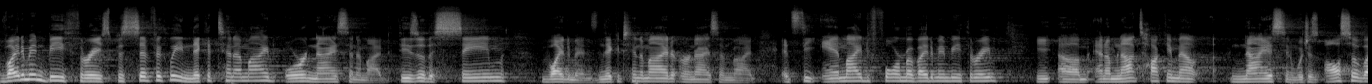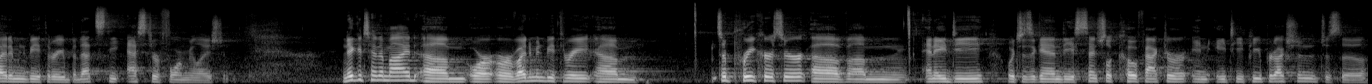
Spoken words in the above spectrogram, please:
vitamin B3, specifically nicotinamide or niacinamide, these are the same vitamins, nicotinamide or niacinamide. It's the amide form of vitamin B3, um, and I'm not talking about niacin, which is also vitamin B3, but that's the ester formulation. Nicotinamide um, or, or, vitamin B3 um, it's a precursor of um, NAD, which is again the essential cofactor in ATP production, just a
